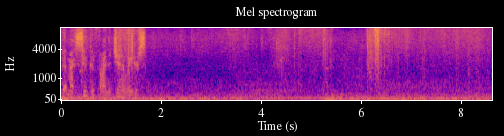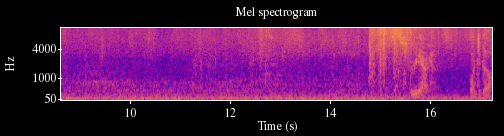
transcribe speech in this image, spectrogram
Bet my suit could find the generators. Three down. One to go.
